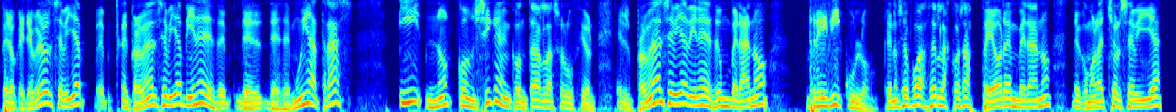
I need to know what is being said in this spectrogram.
Pero que yo creo que el Sevilla, eh, el problema del Sevilla viene desde, desde muy atrás y no consiguen encontrar la solución. El problema del Sevilla viene desde un verano ridículo, que no se puede hacer las cosas peor en verano de como lo ha hecho el Sevilla,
